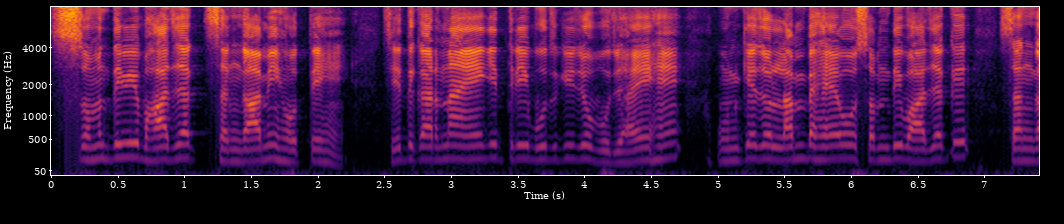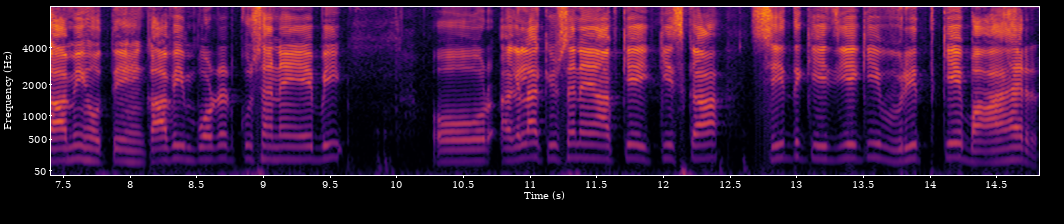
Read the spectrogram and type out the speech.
समद्विभाजक संगामी होते हैं। सिद्ध करना है कि त्रिभुज की जो भुजाएँ हैं, उनके जो लंब है, वो समद्विभाजक संगामी होते हैं। काफ़ी इंपॉर्टेंट क्वेश्चन है ये भी। और अगला क्वेश्चन है आपके इक्कीस का। सिद्ध कीजिए कि वृत्त के बाहर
